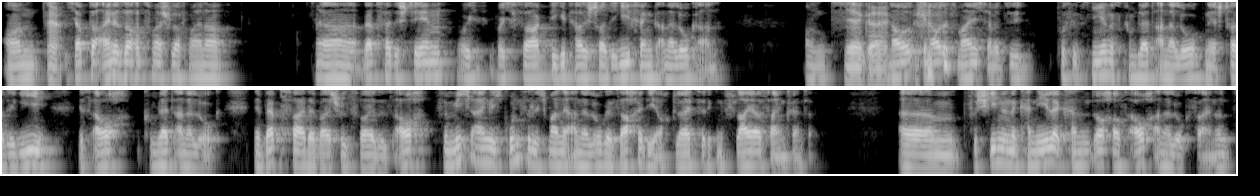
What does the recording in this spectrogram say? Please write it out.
Und ja. ich habe da eine Sache zum Beispiel auf meiner äh, Webseite stehen, wo ich, wo ich sage, digitale Strategie fängt analog an. Und ja, genau, genau das meine ich damit. Die Positionierung ist komplett analog, eine Strategie ist auch komplett analog. Eine Webseite beispielsweise ist auch für mich eigentlich grundsätzlich mal eine analoge Sache, die auch gleichzeitig ein Flyer sein könnte. Ähm, verschiedene Kanäle kann durchaus auch analog sein. Und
